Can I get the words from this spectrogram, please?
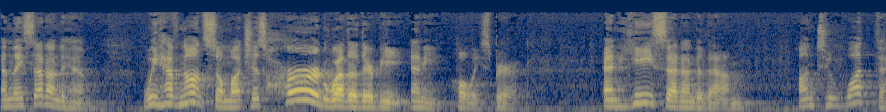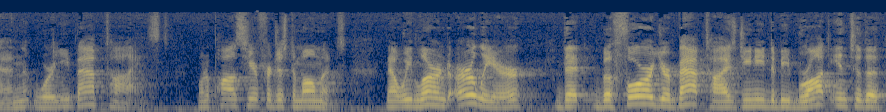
And they said unto him, We have not so much as heard whether there be any Holy Spirit. And he said unto them, Unto what then were ye baptized? I want to pause here for just a moment. Now, we learned earlier that before you're baptized, you need to be brought into the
